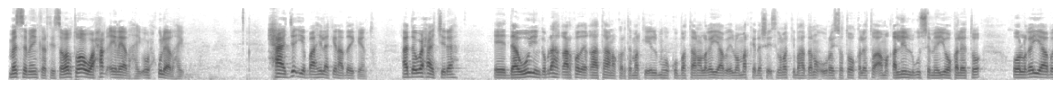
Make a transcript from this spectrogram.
ma samayn kartid. Sababtoo ah waa xaq ay leedahay oo wax ku leedahay. Xaaje iyo baahi laakiin hadday keento. Hadda waxaa jira daawooyin gabdhaha qaarkood ay qaataan oo kaleeto markay ilmuhu ku bataan oo laga yaabo ilmo markay dhashay islamarkiiba haddana uuraysato oo kaleeto ama qalliin lagu sameeyo oo kaleeto oo laga yaabo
